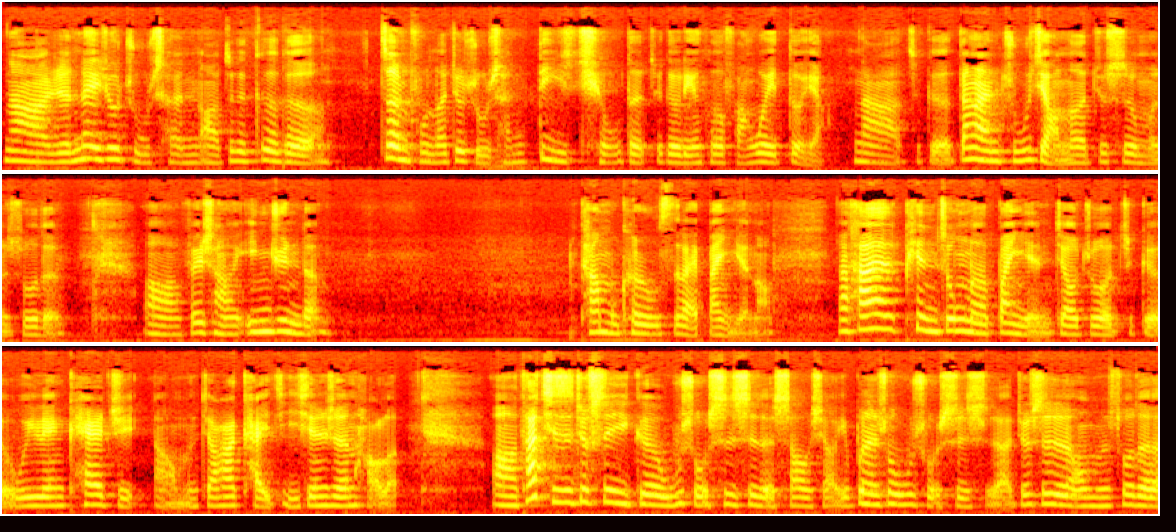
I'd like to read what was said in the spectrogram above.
那人类就组成啊，这个各个政府呢就组成地球的这个联合防卫队啊。那这个当然主角呢，就是我们说的，呃，非常英俊的。汤姆克鲁斯来扮演了，那他在片中呢扮演叫做这个 William Cage 啊，我们叫他凯吉先生好了，啊，他其实就是一个无所事事的少校，也不能说无所事事啊，就是我们说的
